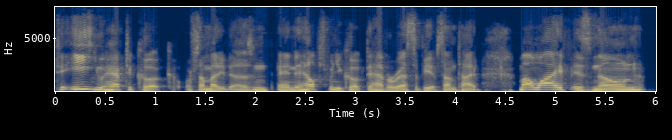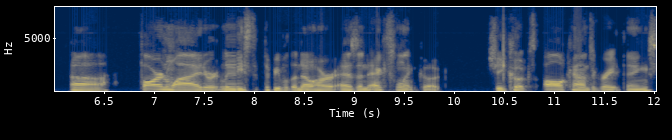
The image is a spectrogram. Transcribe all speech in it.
to eat, you have to cook, or somebody does, and, and it helps when you cook to have a recipe of some type. My wife is known uh, far and wide, or at least the people that know her, as an excellent cook. She cooks all kinds of great things.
